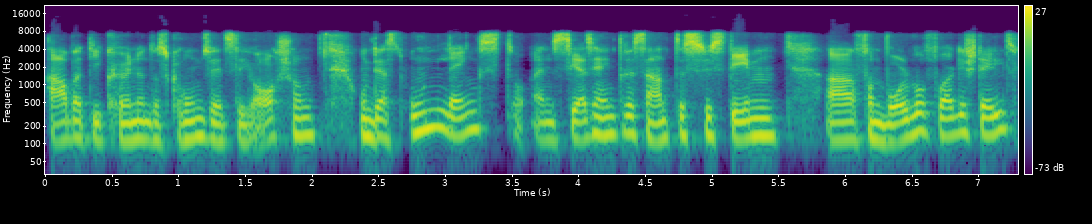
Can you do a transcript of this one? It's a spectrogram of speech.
aber die können das grundsätzlich auch schon. Und erst unlängst ein sehr, sehr interessantes System äh, von Volvo vorgestellt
